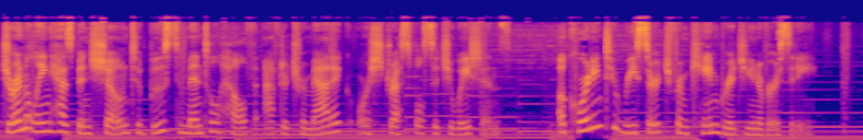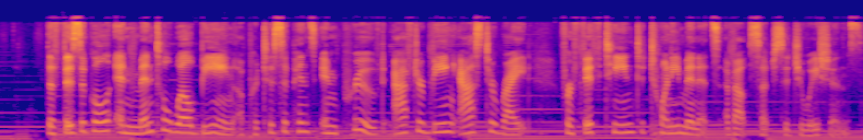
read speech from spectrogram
Journaling has been shown to boost mental health after traumatic or stressful situations, according to research from Cambridge University. The physical and mental well being of participants improved after being asked to write for 15 to 20 minutes about such situations.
